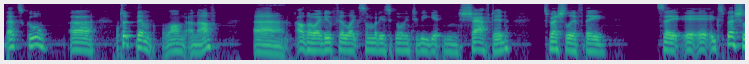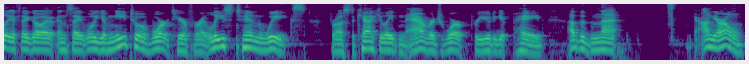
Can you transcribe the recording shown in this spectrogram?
That's cool. Uh, took them long enough. Uh, although I do feel like somebody's going to be getting shafted, especially if they say, especially if they go and say, well, you need to have worked here for at least 10 weeks for us to calculate an average work for you to get paid. Other than that, you're on your own.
